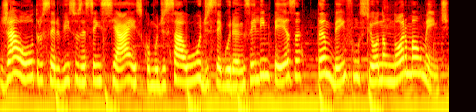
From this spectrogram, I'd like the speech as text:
já outros serviços essenciais, como de saúde, segurança e limpeza, também funcionam normalmente.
